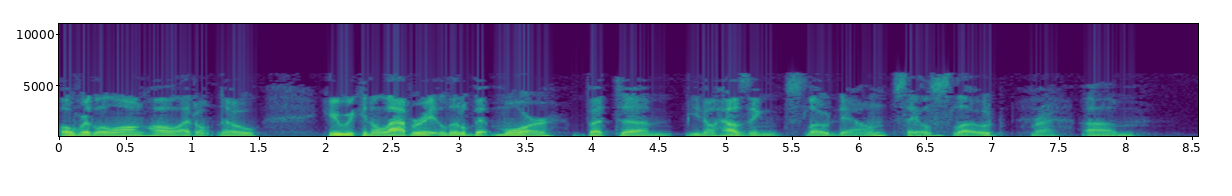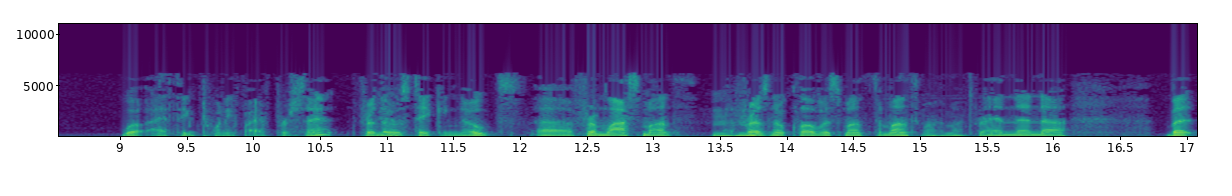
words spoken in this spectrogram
over the long haul, I don't know. Here we can elaborate a little bit more, but um, you know, housing slowed down, sales slowed. Right. Um, well, I think 25% for those taking notes uh, from last month, uh, Fresno Clovis month to month. Month to month, right. And then, uh, but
